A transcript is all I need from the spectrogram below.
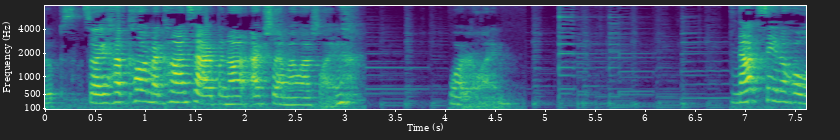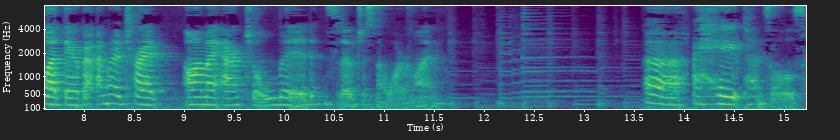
Oops. So I have color on my contact, but not actually on my lash line. Waterline. Not seeing a whole lot there, but I'm gonna try it on my actual lid instead of just my waterline. Uh, I hate pencils.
